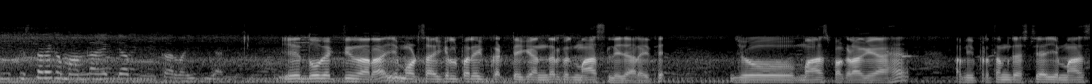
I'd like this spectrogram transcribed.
ये किस तरह का मामला है? क्या कार्रवाई की जा रही है? ये दो व्यक्ति द्वारा ये मोटरसाइकिल पर एक कट्टे के अंदर कुछ मांस ले जा रहे थे जो मांस पकड़ा गया है। अभी प्रथम दृष्टया ये मांस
